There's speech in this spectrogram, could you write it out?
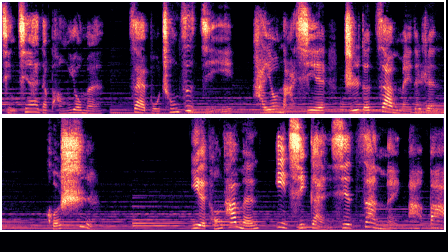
请亲爱的朋友们再补充自己还有哪些值得赞美的人和事，也同他们一起感谢赞美阿爸。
